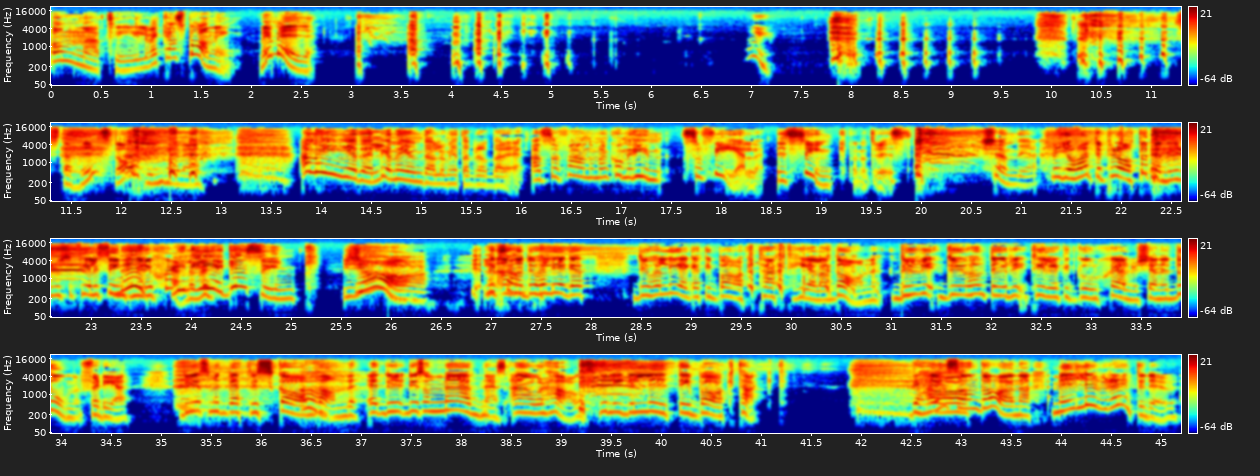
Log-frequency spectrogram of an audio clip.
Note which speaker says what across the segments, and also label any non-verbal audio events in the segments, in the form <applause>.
Speaker 1: Välkomna till veckans spaning med mig. <laughs>
Speaker 2: Oj. <laughs> Stabil start, Inghede.
Speaker 1: Anna Inghede, Lena Ljungdahl och Meta Broddare. Alltså fan, om man kommer in så fel i synk på något vis. <laughs> Kände jag.
Speaker 2: Men jag har inte pratat än. Är du så fel i synk
Speaker 1: Nej,
Speaker 2: med dig själv?
Speaker 1: min egen synk. Ja!
Speaker 2: Ja. Men
Speaker 1: Liksom-
Speaker 2: Anna, du har legat... Du har legat i baktakt hela dagen. Du, du har inte tillräckligt god självkännedom för det. Du är som ett bättre skavband. Eh, Du, du är som Madness, Our House. Du ligger lite i baktakt. Det här är en sån dag, Anna. Mig lurar inte du.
